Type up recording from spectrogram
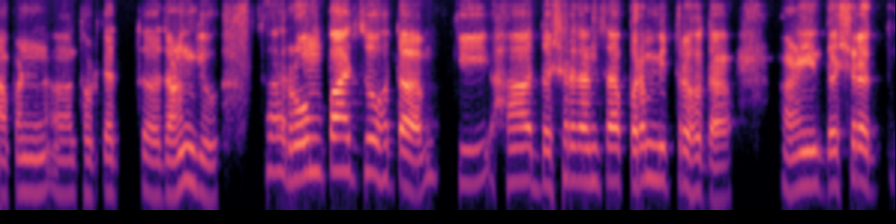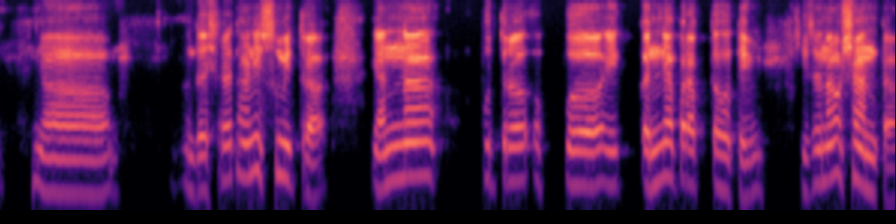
आपण थोडक्यात जाणून घेऊ. रोमपाद जो होता की हा दशरथांचा परम मित्र होता आणि दशरथ अं, दशरथ आणि सुमित्रा यांना पुत्र एक कन्या प्राप्त होते. तिचं नाव शांता.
